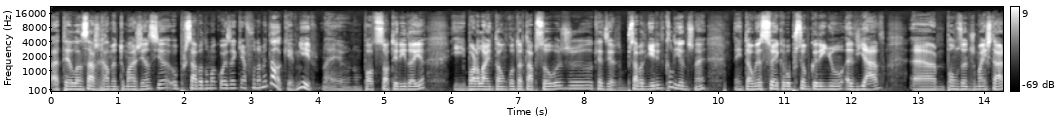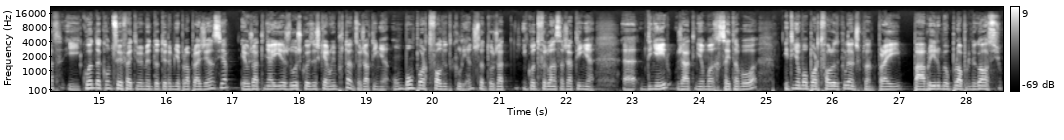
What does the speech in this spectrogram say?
até lançares realmente uma agência, eu precisava de uma coisa que é fundamental, que é dinheiro, não é? Eu não posso só ter ideia e bora lá então contratar pessoas, eh, quer dizer, precisava de dinheiro e de clientes, não é? Então esse sonho acabou por ser um bocadinho adiado para uns anos mais tarde e quando aconteceu efetivamente eu ter a minha própria agência, eu já tinha aí as duas coisas que eram importantes. Eu já tinha um bom portfólio de clientes, portanto eu já, enquanto freelancer já tinha uh, dinheiro, já tinha uma receita boa e tinha um bom portfólio de clientes, portanto, para, aí, para abrir o meu próprio negócio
